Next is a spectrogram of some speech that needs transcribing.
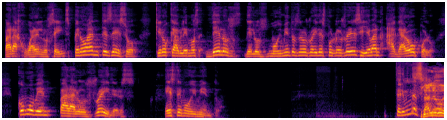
para jugar en los Saints, pero antes de eso, quiero que hablemos de los, de los movimientos de los Raiders, porque los Raiders se llevan a Garópolo. ¿Cómo ven para los Raiders este movimiento? Termina siendo,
